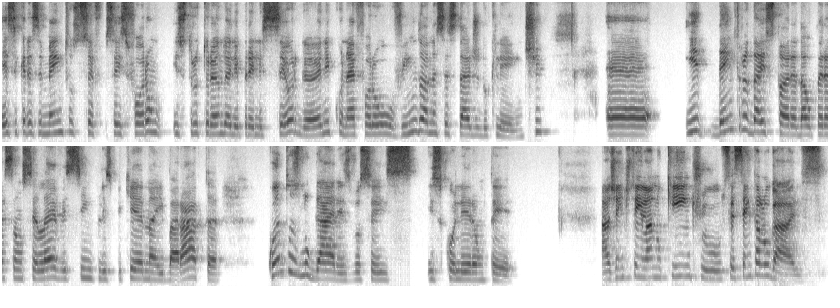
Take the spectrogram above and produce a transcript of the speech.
esse crescimento vocês foram estruturando ele para ele ser orgânico, né? Foram ouvindo a necessidade do cliente. É, e dentro da história da operação ser leve, simples, pequena e barata, quantos lugares vocês escolheram ter? A gente tem lá no Quinto 60 lugares.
